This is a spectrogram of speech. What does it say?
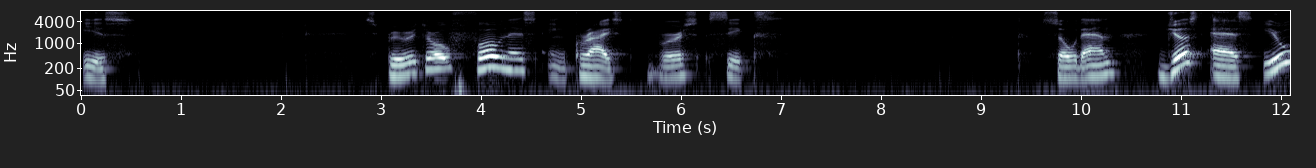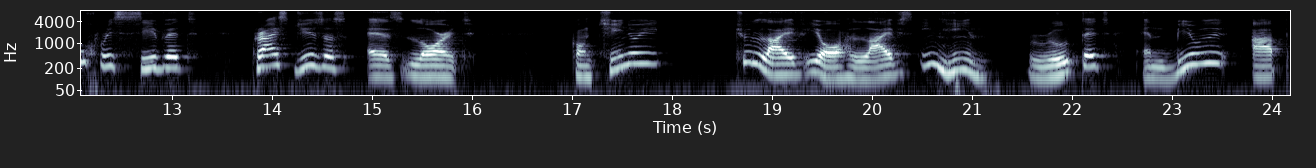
is. Spiritual fullness in Christ, verse 6. So then, just as you received Christ Jesus as Lord, continue to live your lives in Him, rooted and built up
